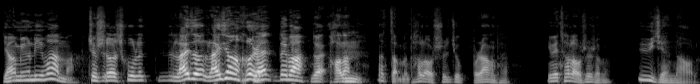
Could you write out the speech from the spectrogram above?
扬名立万嘛，这是要出来来者来将何人，对吧？对，好了，嗯那怎么他老师就不让他？因为他老师什么预见到了，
